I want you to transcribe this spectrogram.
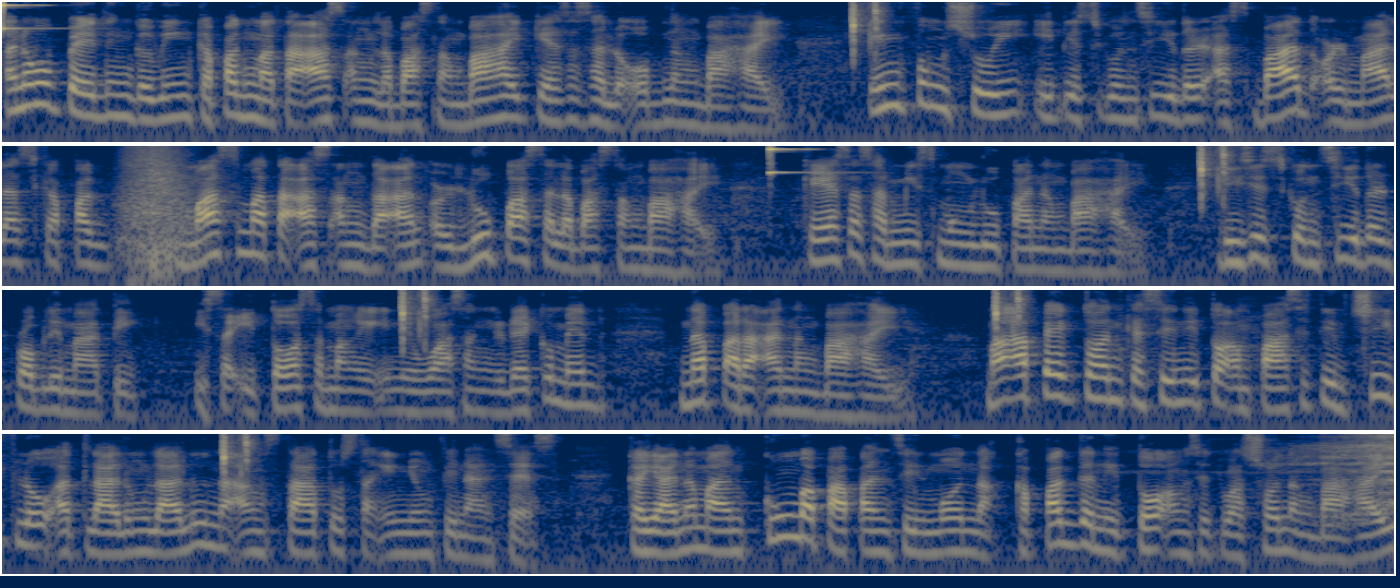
Ano mo pwedeng gawin kapag mataas ang labas ng bahay kesa sa loob ng bahay? In Feng Shui, it is considered as bad or malas kapag mas mataas ang daan or lupa sa labas ng bahay kesa sa mismong lupa ng bahay. This is considered problematic. Isa ito sa mga iniwasang recommend na paraan ng bahay. Maapektuhan kasi nito ang positive chi flow at lalong-lalo na ang status ng inyong finances. Kaya naman, kung mapapansin mo na kapag ganito ang sitwasyon ng bahay,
